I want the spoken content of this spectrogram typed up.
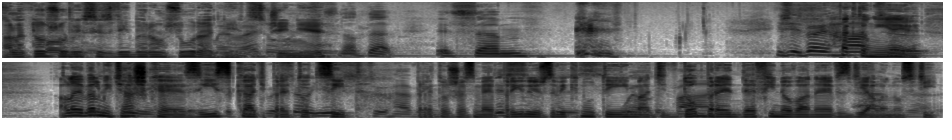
Ale to súvisí s výberom súradníc, či nie? Um, tak to nie je. Ale je veľmi ťažké získať preto cit, pretože sme príliš zvyknutí mať dobre definované vzdialenosti.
